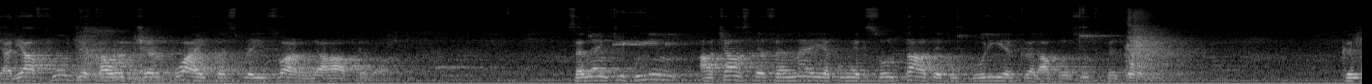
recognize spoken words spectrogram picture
iar ea fuge ca o cercoaică spre izvoarele apelor. Să ne închipuim această femeie cum exulta de bucurie că l-a văzut pe Domnul. Când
